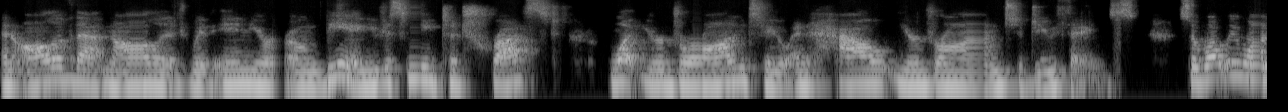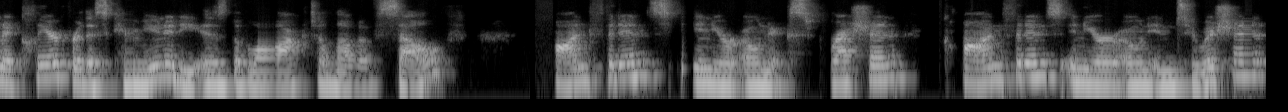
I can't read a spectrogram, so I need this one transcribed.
and all of that knowledge within your own being. You just need to trust what you're drawn to and how you're drawn to do things. So, what we want to clear for this community is the block to love of self, confidence in your own expression, confidence in your own intuition.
